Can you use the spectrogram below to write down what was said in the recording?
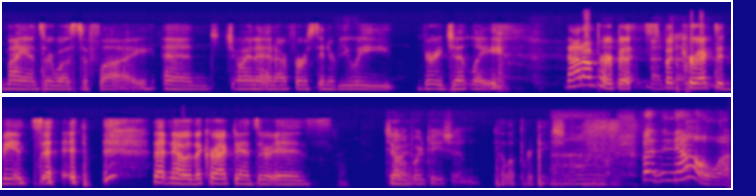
my answer was to fly. And Joanna and our first interviewee very gently, not on purpose, Not but gently. corrected me and said that no, the correct answer is Joanna, Teleportation. teleportation. Oh. but no,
